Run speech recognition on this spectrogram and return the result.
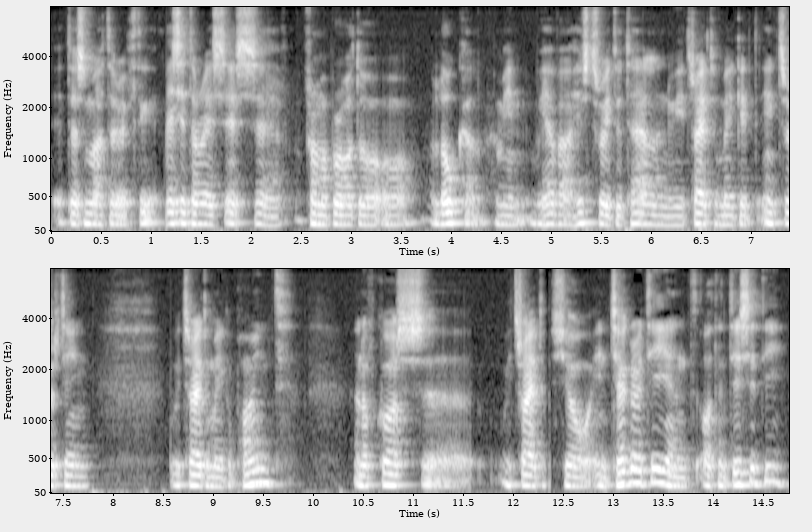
It doesn't matter if the visitor is, is uh, from abroad or, or local. I mean, we have a history to tell and we try to make it interesting. We try to make a point. And of course, uh, we try to show integrity and authenticity.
